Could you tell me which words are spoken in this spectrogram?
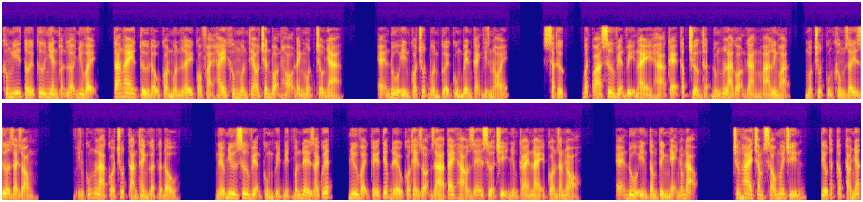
Không nghĩ tới cư nhiên thuận lợi như vậy, ta ngay từ đầu còn muốn lấy có phải hay không muốn theo chân bọn họ đánh một chầu nha. Enduin có chút buồn cười cùng bên cạnh vì nói, xác thực, bất quá sư viện vị này hạ kệ cấp trưởng thật đúng là gọn gàng mà linh hoạt một chút cũng không dây dưa dài dòng. Vin cũng là có chút tán thành gật gật đầu. Nếu như sư viện cùng quyết định vấn đề giải quyết, như vậy kế tiếp đều có thể dọn ra tay hảo dễ sửa trị những cái này con rắn nhỏ. Ẹn đủ ỉn tâm tình nhẹ nhõm đạo. Chương hai trăm sáu mươi chín, tiêu thất cấp cao nhất.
